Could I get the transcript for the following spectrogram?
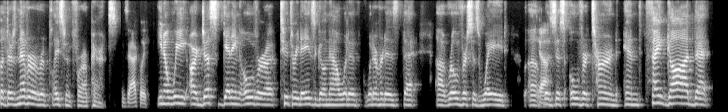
But there's never a replacement for our parents. Exactly. You know, we are just getting over uh, two, three days ago now, whatever, whatever it is that uh, Roe versus Wade uh, yeah. was just overturned. And thank God that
